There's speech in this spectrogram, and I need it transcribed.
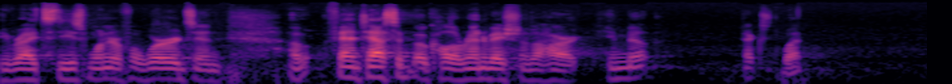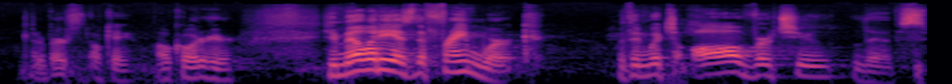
He writes these wonderful words in a fantastic book called A Renovation of the Heart. Next, what? Got a verse? Okay, I'll quote her here. Humility is the framework within which all virtue lives.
